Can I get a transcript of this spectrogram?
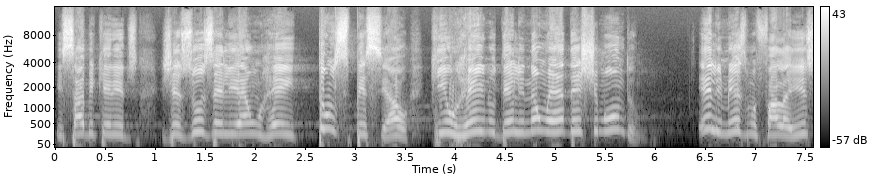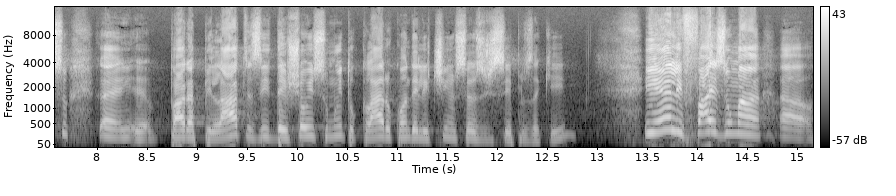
E sabe, queridos, Jesus ele é um rei tão especial que o reino dele não é deste mundo. Ele mesmo fala isso é, para Pilatos e deixou isso muito claro quando ele tinha os seus discípulos aqui. E ele faz uma, ah,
